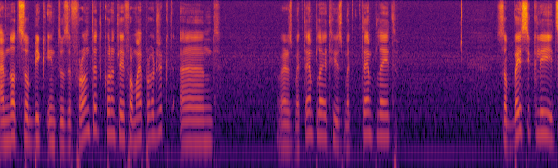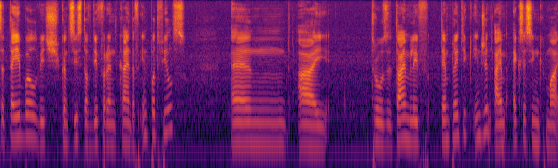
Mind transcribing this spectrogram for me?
I'm not so big into the frontend currently for my project and where's my template? Here's my template. So basically it's a table which consists of different kind of input fields and I through the Thymeleaf templating engine I'm accessing my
